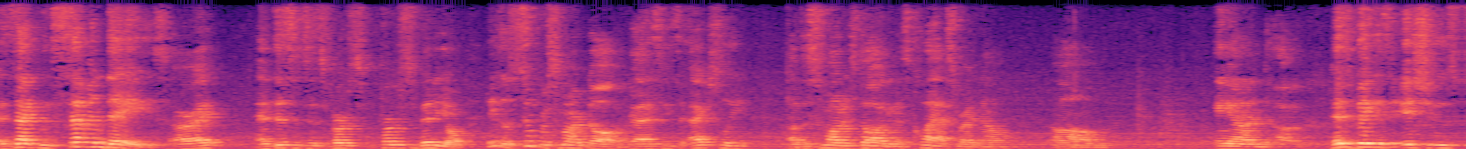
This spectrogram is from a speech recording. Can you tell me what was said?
exactly seven days, all right? And this is his first, first video. He's a super smart dog, guys. He's actually uh, the smartest dog in his class right now. Um, and uh, his biggest issues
